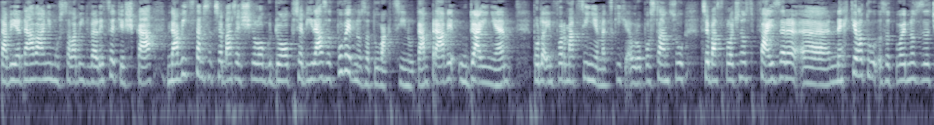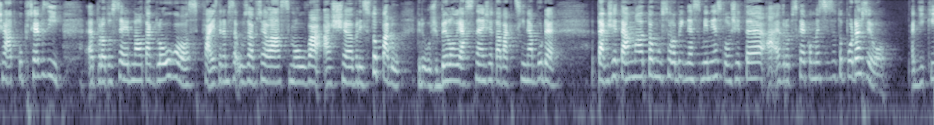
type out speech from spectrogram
ta vyjednávání musela být velice těžká. Navíc tam se třeba řešilo, kdo přebírá zodpovědnost za tu vakcínu. Tam právě údajně, podle informací německých europoslanců, třeba společnost Pfizer eh, nechtěla tu zodpovědnost ze začátku převzít, eh, proto se jednalo tak dlouho. S Pfizerem se uzavřela smlouva až v listopadu, kdy už bylo jasné, že ta vakcína bude. Takže tam to muselo být nesmírně složité a Evropské komisi se to podařilo. A díky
